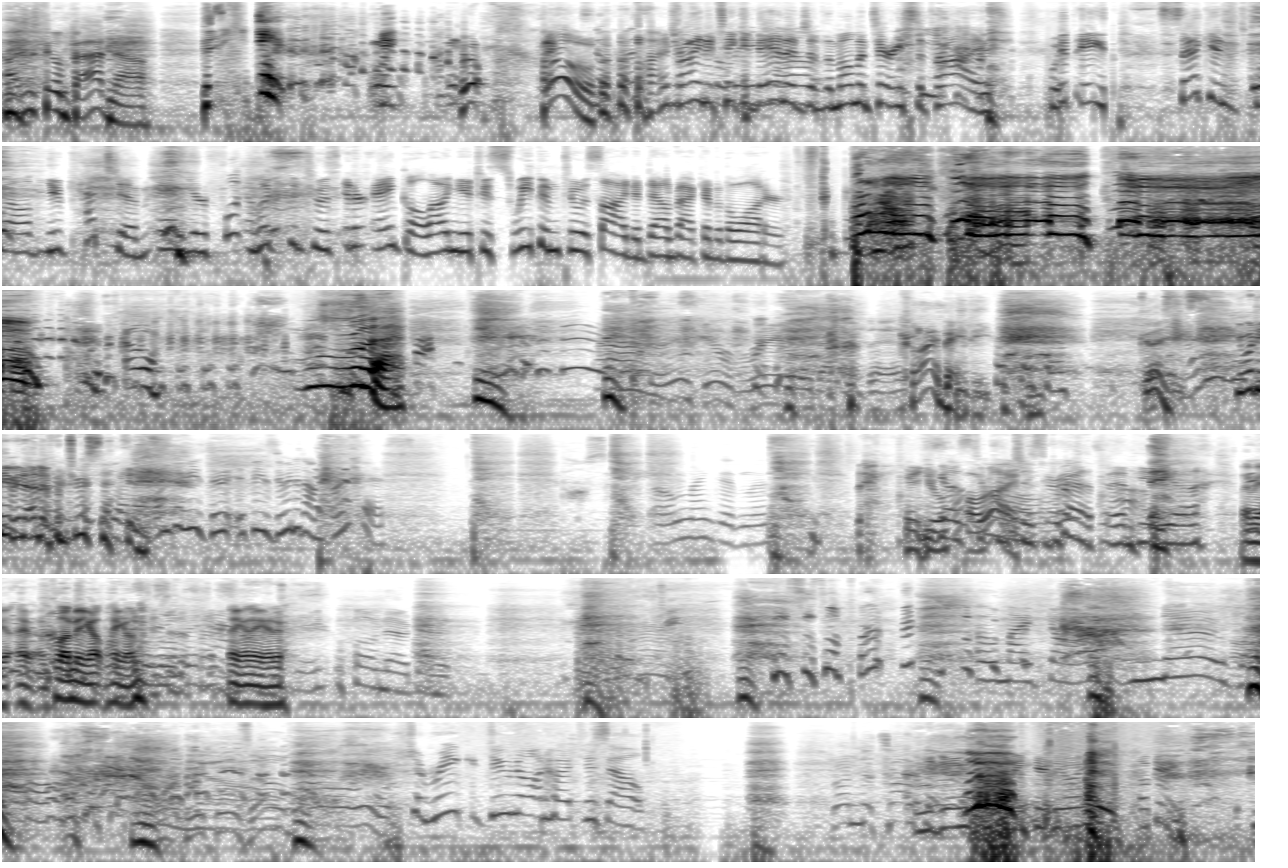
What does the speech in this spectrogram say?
I just feel bad now. oh, I'm trying to take advantage of the momentary surprise. With a second 12, you catch him, and your foot hooks into his inner ankle, allowing you to sweep him to a side and down back into the water. cry, baby. Good. You wouldn't even end it for two seconds. I wonder if he's, doing, if he's doing it on purpose. Oh my goodness. You Goes right? his breath, and he. Uh, Let me. I- I'm climbing up. Hang on. Hang on. Hang on. oh no, damn it. This is a perfect. Oh my god. no. Sharik, do not hurt yourself. Are you doing what think you're doing? Okay.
